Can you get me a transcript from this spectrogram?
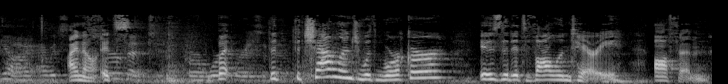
yeah, I, I would I know, it's- servant or worker is a But the, the challenge with worker is that it's voluntary often.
